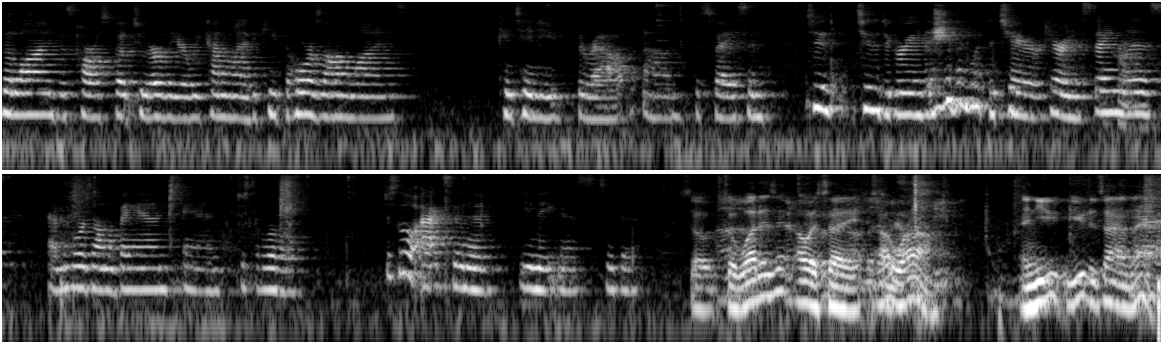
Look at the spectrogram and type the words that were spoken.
the lines, as Carl spoke to earlier, we kind of wanted to keep the horizontal lines continued throughout um, the space, and to to the degree that even with the chair carrying the stainless, having the horizontal band, and just a little, just a little accent of uniqueness to the So, so what is it? Oh, it's a, oh, wow. And you, you designed that.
